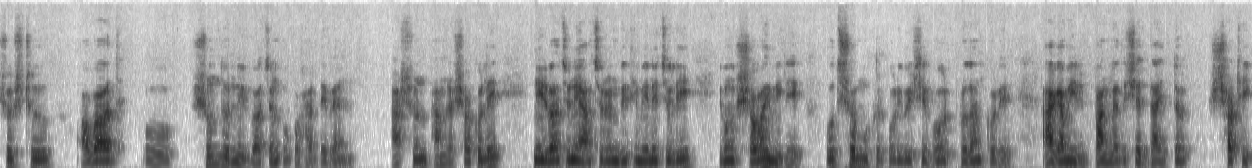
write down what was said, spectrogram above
সুষ্ঠু অবাধ ও সুন্দর নির্বাচন উপহার দেবেন। আসুন, আমরা সকলে নির্বাচনী আচরণবিধি মেনে চলি এবং সবাই মিলে উৎসবমুখর পরিবেশে ভোট প্রদান করে আগামীর বাংলাদেশের দায়িত্ব সঠিক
